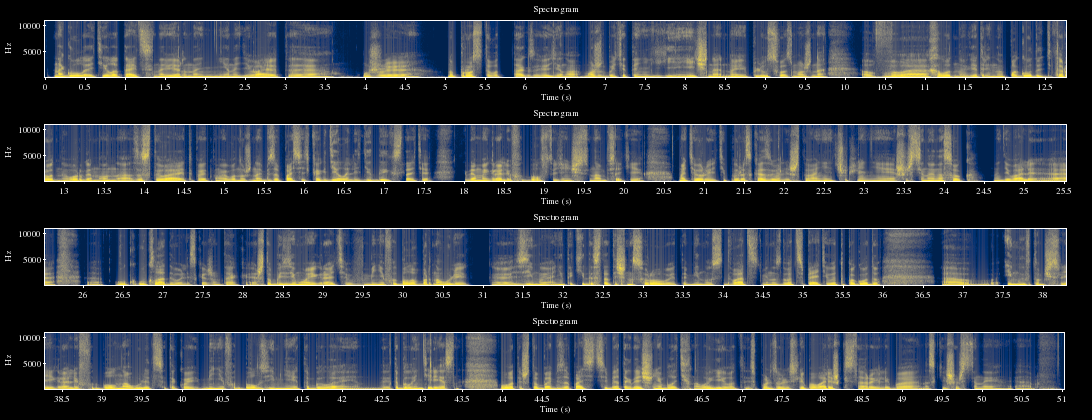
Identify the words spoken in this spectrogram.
На голое тело тайцы, наверное, не надевают. Э, уже, ну, просто вот так заведено. Может быть, это не гигиенично, но и плюс, возможно, в холодную ветреную погоду детородный орган, он э, застывает, поэтому его нужно обезопасить, как делали деды, кстати. Когда мы играли в футбол в студенчестве, нам всякие матерые типы рассказывали, что они чуть ли не шерстяной носок надевали, э, э, укладывали, скажем так, э, чтобы зимой играть в мини-футбол. А в Барнауле зимы, они такие достаточно суровые. Это минус 20, минус 25, и в эту погоду а, и мы в том числе играли в футбол на улице, такой мини-футбол зимний. Это было, это было интересно. Вот, и чтобы обезопасить себя, тогда еще не было технологий, вот использовались либо варежки старые, либо носки шерстяные.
